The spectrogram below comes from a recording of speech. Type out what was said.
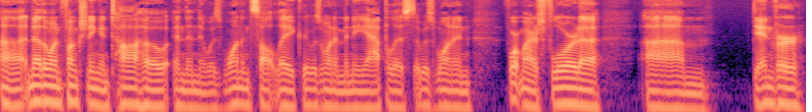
uh, another one functioning in Tahoe, and then there was one in Salt Lake. There was one in Minneapolis. There was one in Fort Myers, Florida, um, Denver.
